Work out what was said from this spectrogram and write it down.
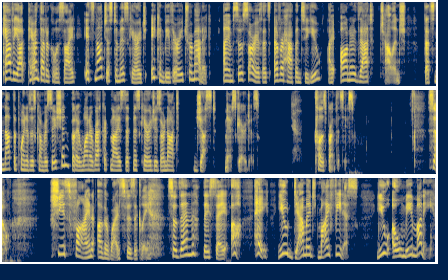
Caveat, parenthetical aside, it's not just a miscarriage, it can be very traumatic. I am so sorry if that's ever happened to you. I honor that challenge. That's not the point of this conversation, but I want to recognize that miscarriages are not just miscarriages. Yeah. Close parentheses. So, She's fine otherwise physically. So then they say, Oh, hey, you damaged my fetus. You owe me money.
